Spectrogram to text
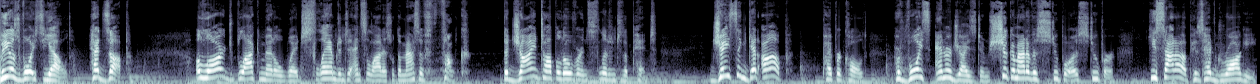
Leo's voice yelled, Heads up! A large black metal wedge slammed into Enceladus with a massive thunk. The giant toppled over and slid into the pit. Jason, get up! Piper called. Her voice energized him, shook him out of his stupor. Uh, stupor. He sat up, his head groggy,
